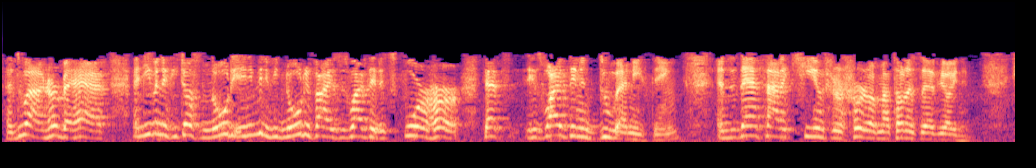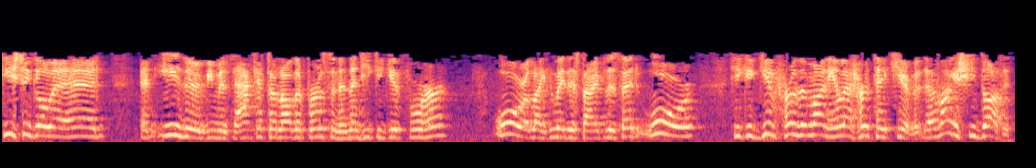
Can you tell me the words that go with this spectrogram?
and do it on her behalf, and even if he just noti- even if he notifies his wife that it's for her, that his wife didn't do anything, and that's not a key for her of matanas He should go ahead and either be mizaket to another person and then he could give for her, or like the way the Steipler said, or he could give her the money and let her take care of it, as long as she does it.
